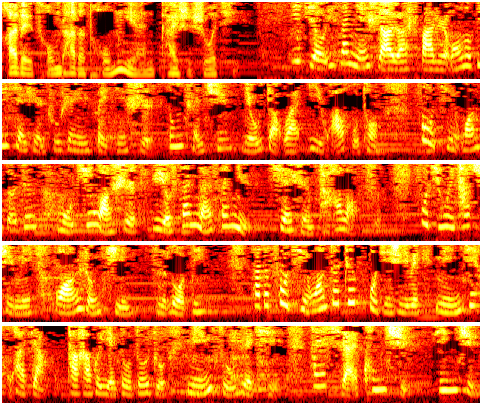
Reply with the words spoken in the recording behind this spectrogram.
还得从他的童年开始说起。一九一三年十二月二十八日，王洛宾先生出生于北京市东城区牛角湾义华胡同。父亲王德珍，母亲王氏，育有三男三女。先生排行老四，父亲为他取名王荣廷，字洛宾。他的父亲王德珍不仅是一位民间画匠，他还会演奏多种民族乐器。他也喜爱空曲、京剧。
